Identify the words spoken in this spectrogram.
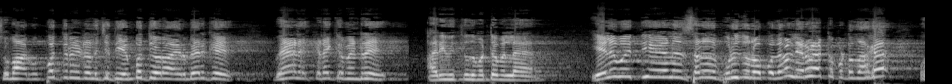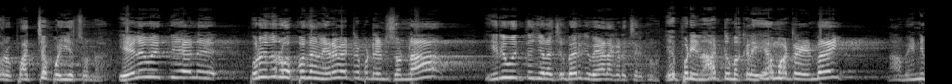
சுமார் முப்பத்தி ரெண்டு லட்சத்தி எண்பத்தி ஓராயிரம் பேருக்கு வேலை கிடைக்கும் என்று அறிவித்தது மட்டுமல்ல எழுபத்தி ஏழு சதவீத புரிந்துணர்வு ஒப்பந்தங்கள் நிறைவேற்றப்பட்டதாக ஒரு பச்சை பொய்ய சொன்னார். எழுபத்தி ஏழு புரிந்துணர்வு ஒப்பந்தங்கள் நிறைவேற்றப்பட்டது சொன்னால் இருபத்தஞ்சு லட்சம் பேருக்கு வேலை கிடைச்சிருக்கும். எப்படி நாட்டு மக்களை ஏமாற்ற என்பதை நாம் எண்ணி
